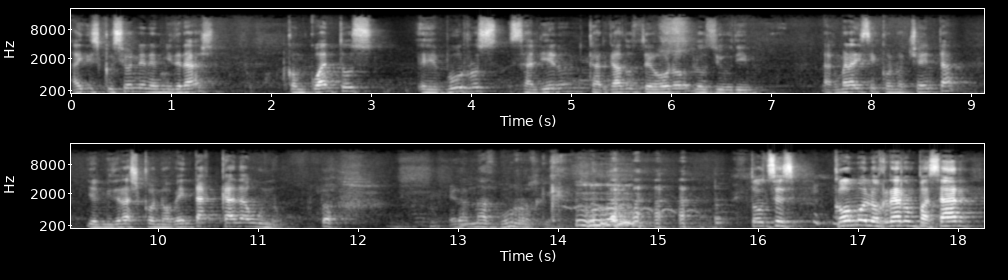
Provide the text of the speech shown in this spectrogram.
Hay discusión en el Midrash con cuántos eh, burros salieron cargados de oro los Yudim. La Gemara dice con 80 y el Midrash con 90 cada uno. Eran más burros que. Entonces, ¿cómo lograron pasar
